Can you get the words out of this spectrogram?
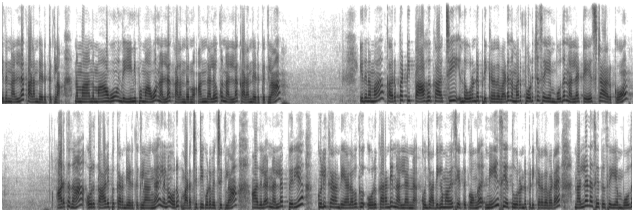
இது நல்லா கலந்து எடுத்துக்கலாம். நம்ம அந்த மாவும் இந்த இனிப்பு மாவும் நல்லா கலந்துடணும் அந்த அளவுக்கு நல்லா கலந்து எடுத்துக்கலாம். இது நம்ம கருப்பட்டி பாகு காய்ச்சி இந்த உருண்டை பிடிக்கிறத விட இந்த மாதிரி பொடிச்சு செய்யும்போது நல்லா டேஸ்ட்டாக இருக்கும். அடுத்ததான் ஒரு தாளிப்பு கரண்டி எடுத்துக்கலாங்க. இல்லைன்னா ஒரு வடச்சட்டி கூட வச்சுக்கலாம். அதில் நல்ல பெரிய குழிக்கரண்டி அளவுக்கு ஒரு கரண்டி நல்லெண்ணெய் கொஞ்சம் அதிகமாகவே சேர்த்துக்கோங்க. நெய் சேர்த்து உருண்டை பிடிக்கிறத விட நல்லெண்ணெய் சேர்த்து செய்யும் போது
